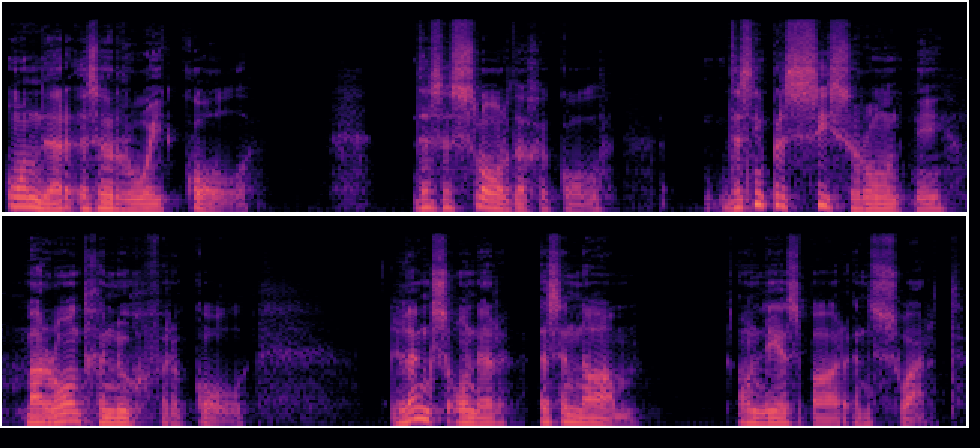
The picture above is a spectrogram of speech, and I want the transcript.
onder is 'n rooi kol. Dis 'n slordige kol. Dis nie presies rond nie, maar rond genoeg vir 'n kol. Links onder is 'n naam onleesbaar in swart.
